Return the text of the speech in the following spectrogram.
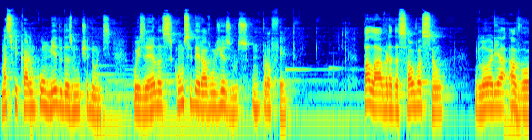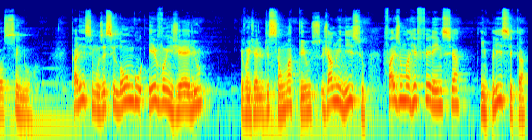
mas ficaram com medo das multidões, pois elas consideravam Jesus um profeta. Palavra da salvação. Glória a vós, Senhor. Caríssimos, esse longo evangelho, Evangelho de São Mateus, já no início faz uma referência implícita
